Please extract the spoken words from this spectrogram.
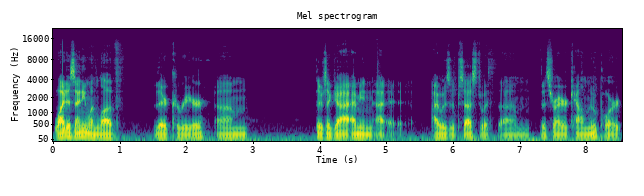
why does anyone love their career? Um, there's a guy. I mean, I, I was obsessed with um, this writer Cal Newport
